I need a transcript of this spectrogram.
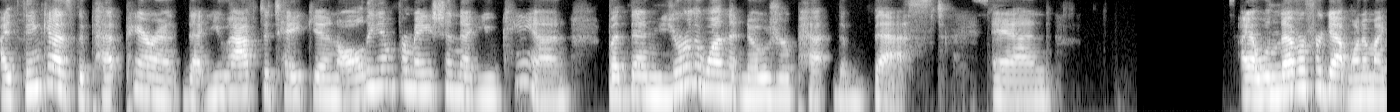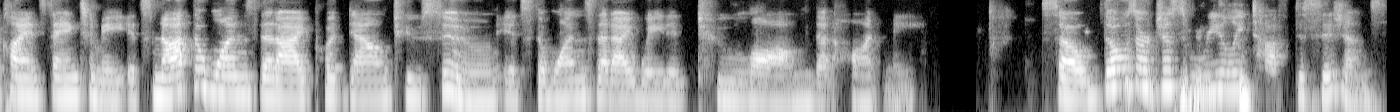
I think as the pet parent that you have to take in all the information that you can, but then you're the one that knows your pet the best. And I will never forget one of my clients saying to me, It's not the ones that I put down too soon, it's the ones that I waited too long that haunt me. So those are just really tough decisions.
